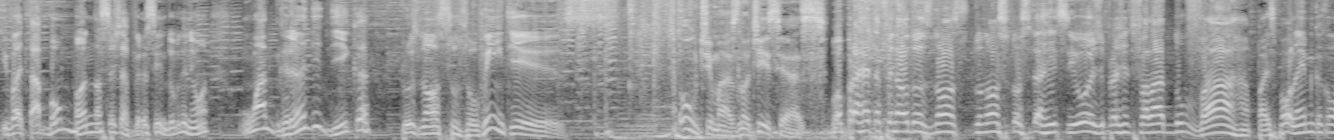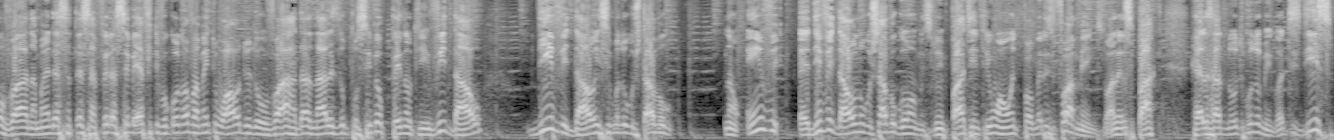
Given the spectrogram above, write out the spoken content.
e vai estar tá bombando na sexta-feira, sem dúvida nenhuma. Uma grande dica para os nossos ouvintes. Últimas notícias. Vamos para a reta final dos nossos, do nosso Torcida Hits de hoje para a gente falar do VAR, rapaz. Polêmica com o VAR. Na manhã dessa terça-feira, a CBF divulgou novamente o áudio do VAR da análise do possível pênalti Vidal, de Vidal, em cima do Gustavo não, é, de Vidal no Gustavo Gomes, no empate entre 1 a 1 entre Palmeiras e Flamengo, no Allianz Parque, realizado no último domingo. Antes disso,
